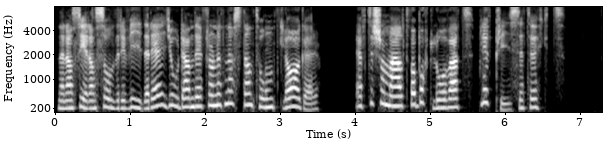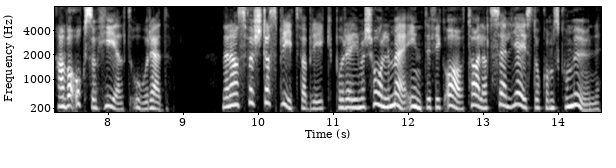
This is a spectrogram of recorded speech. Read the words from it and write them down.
När han sedan sålde det vidare gjorde han det från ett nästan tomt lager. Eftersom allt var bortlovat blev priset högt. Han var också helt orädd. När hans första spritfabrik på Reimersholme inte fick avtal att sälja i Stockholms kommun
